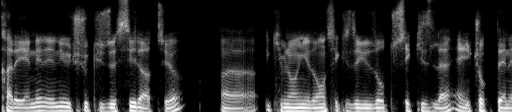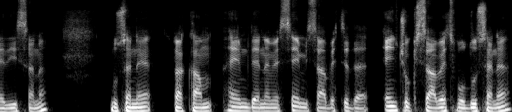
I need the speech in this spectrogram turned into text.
kariyerinin en iyi üçlük yüzdesiyle atıyor. 2017-18'de 138 ile en çok denediği sene. Bu sene rakam hem denemesi hem isabeti de en çok isabet bulduğu sene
